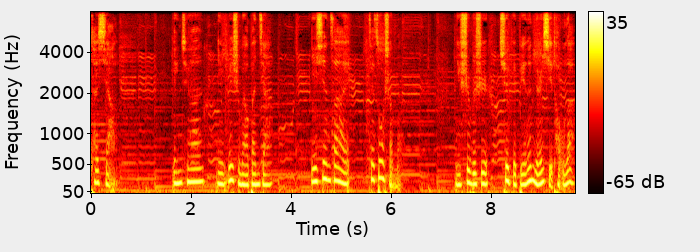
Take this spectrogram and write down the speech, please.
他想：林君安，你为什么要搬家？你现在？在做什么？你是不是去给别的女人洗头了？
